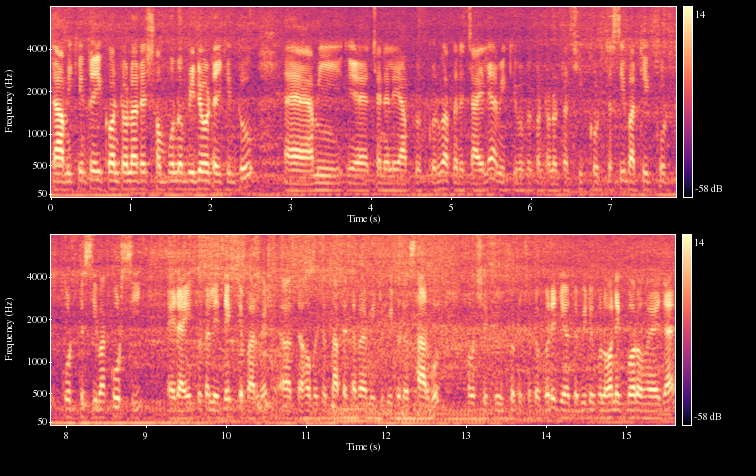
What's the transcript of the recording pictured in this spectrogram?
তা আমি কিন্তু এই কন্ট্রোলারের সম্পূর্ণ ভিডিওটাই কিন্তু আমি চ্যানেলে আপলোড করব। আপনারা চাইলে আমি কীভাবে কন্ট্রোলারটা ঠিক করতেছি বা ঠিক করতেছি বা করছি, এটা ইন টোটালি দেখতে পারবেন। তা অবশ্যই ধাপে ধাপে আমি একটু ভিডিওটা ছাড়বো। অবশ্যই একটু ছোটো ছোটো করে, যেহেতু ভিডিওগুলো অনেক বড় হয়ে যায়।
